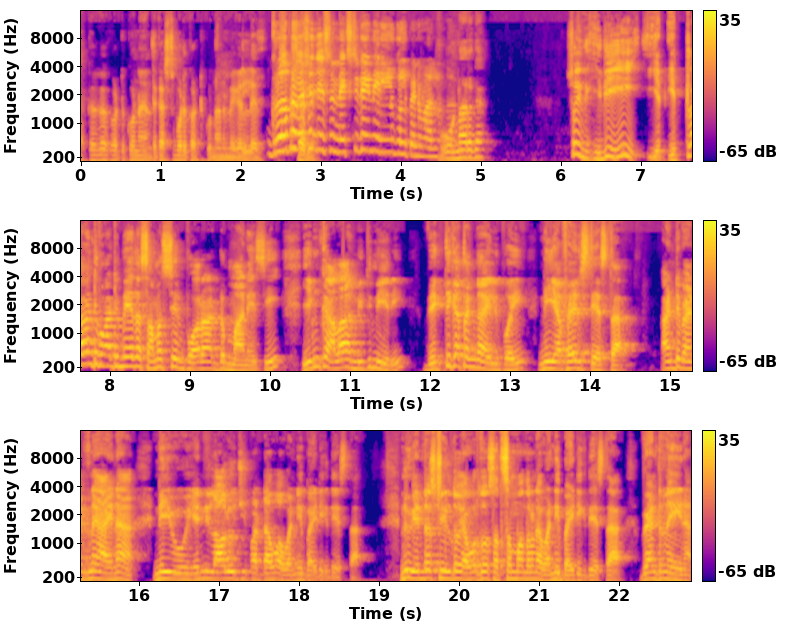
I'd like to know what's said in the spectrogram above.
చక్కగా కట్టుకున్నాను ఎంత కష్టపడి కట్టుకున్నాను మిగలలేదు. గృహప్రవేశం. చేసిన నెక్స్ట్ డే ఇల్లు కోల్పోయిన వాళ్ళు ఉన్నారు. ఉన్నారుగా? సో ఇది ఇది ఇట్లాంటి వాటి మీద సమస్యను పోరాటం మానేసి ఇంకా అలా మితిమీరి వ్యక్తిగతంగా వెళ్ళిపోయి నీ ఎఫ్ఐఆర్స్ తీస్తా. అంటే వెంటనే ఆయన నీవు ఎన్ని లాలూచి పడ్డావో అవన్నీ బయటికి తీస్తా. నువ్వు ఇండస్ట్రీలతో ఎవరితో సత్సంబంధాలు అవన్నీ బయటికి తీస్తా. వెంటనే అయినా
